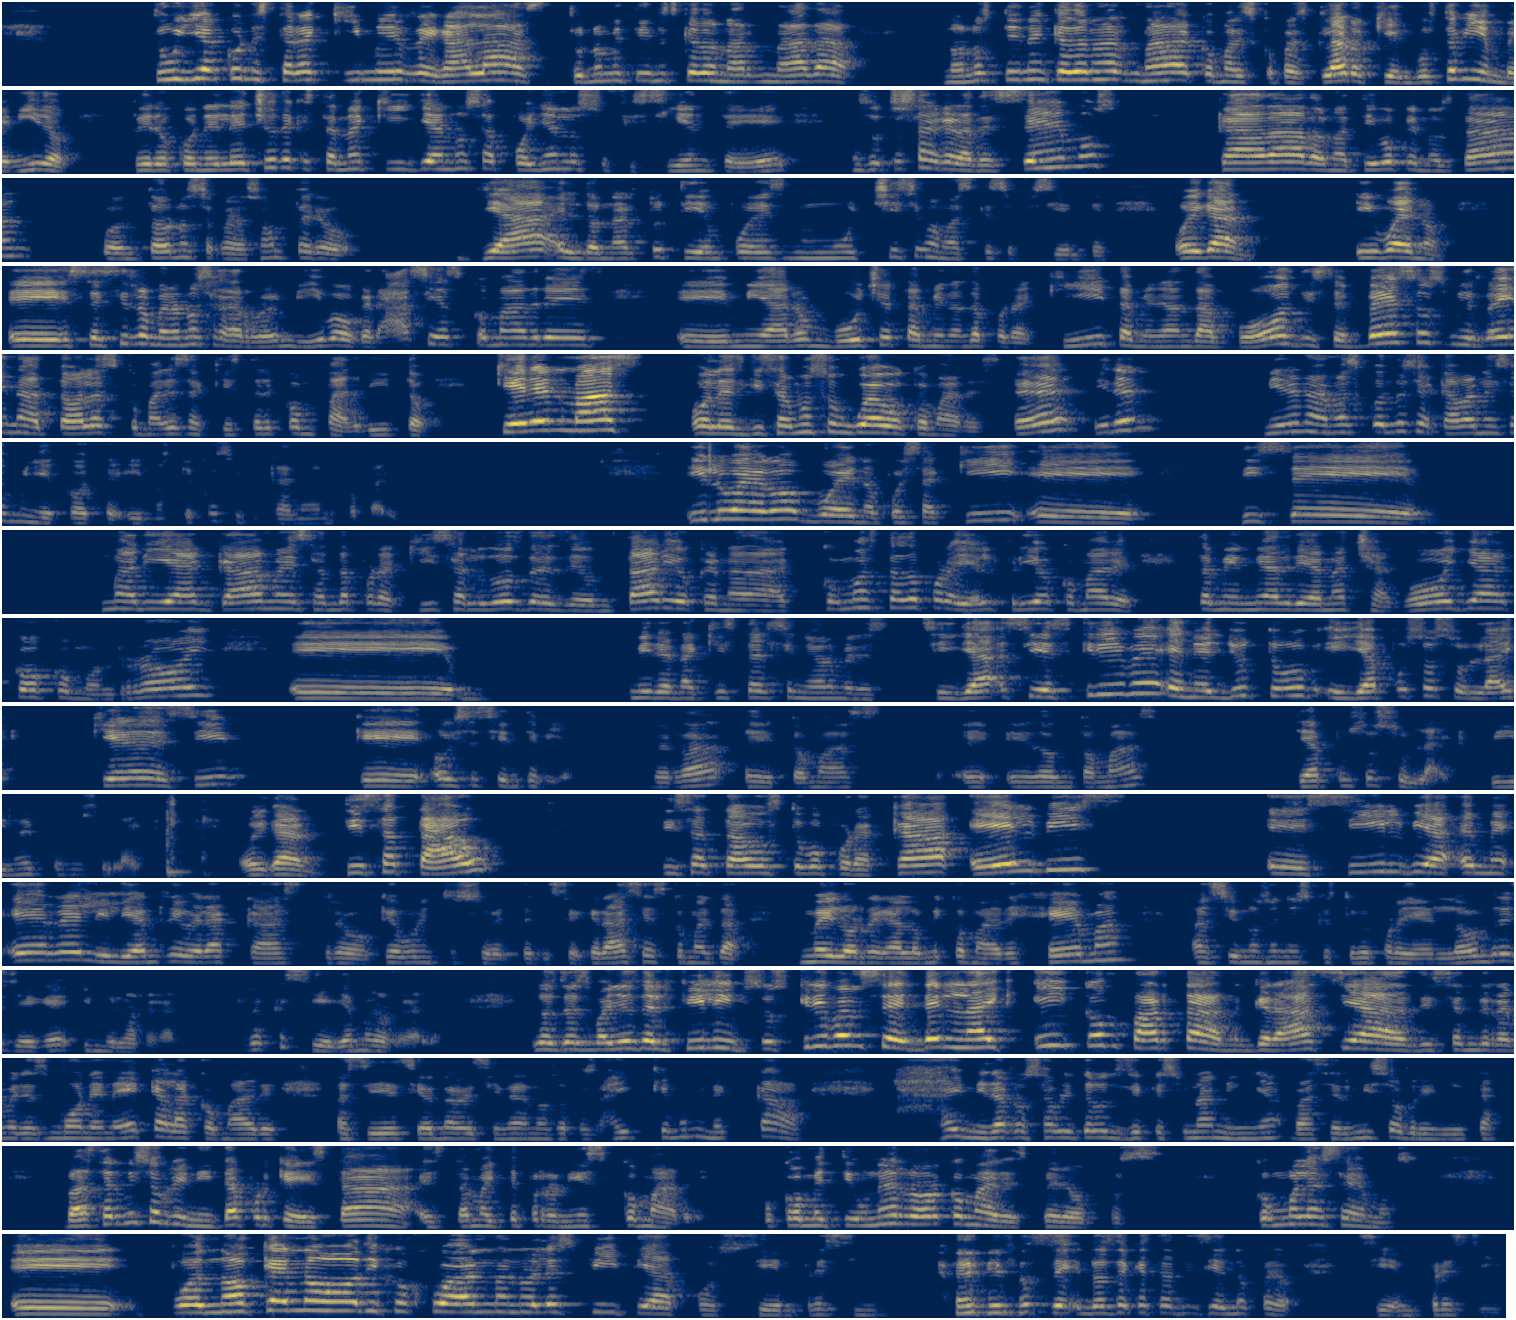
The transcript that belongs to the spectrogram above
Tú ya con estar aquí me regalas, tú no me tienes que donar nada, no nos tienen que donar nada, comadres, copas. Claro, quien guste, bienvenido, pero con el hecho de que están aquí ya nos apoyan lo suficiente. ¿eh? Nosotros agradecemos cada donativo que nos dan con todo nuestro corazón, pero ya el donar tu tiempo es muchísimo más que suficiente. Oigan, y bueno, eh, Ceci Romero nos agarró en vivo. Gracias, comadres. Eh, mi Aaron Butcher también anda por aquí, también anda vos. Dice, besos, mi reina, a todas las comadres. Aquí está el compadrito. ¿Quieren más o les guisamos un huevo, comadres? ¿Eh? Miren, miren nada más cuando se acaban ese muñecote. Y no estoy cosificando a mi compadrito. Y luego, bueno, pues aquí eh, dice María Gámez anda por aquí. Saludos desde Ontario, Canadá. ¿Cómo ha estado por ahí el frío, comadre? También mi Adriana Chagoya, Coco Monroy. Eh, miren, aquí está el señor. Miren, si ya, si escribe en el YouTube y ya puso su like, quiere decir que hoy se siente bien, ¿verdad? Eh, Tomás, eh, don Tomás ya puso su like, vino y puso su like. Oigan, Tisa Tau, Tisa Tau estuvo por acá, Elvis, eh, Silvia MR, Lilian Rivera Castro, qué bonito suéter, dice, gracias, está? me lo regaló mi comadre Gema, hace unos años que estuve por allá en Londres, llegué y me lo regaló. Creo que sí, ella me lo regaló. Los desmayos del Philip, suscríbanse, den like y compartan. Gracias, dice Andy Ramírez, moneneca la comadre. Así decía una vecina de nosotros, ay, qué moneneca. Ay, mira, Rosa ahorita nos dice que es una niña, va a ser mi sobrinita. Va a ser mi sobrinita porque esta, esta Maite Perroni es comadre. O cometió un error, comadres, pero pues ¿Cómo le hacemos? Eh, pues no que no, dijo Juan Manuel Espitia, pues siempre sí. no, sé, no sé qué estás diciendo, pero siempre sí.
